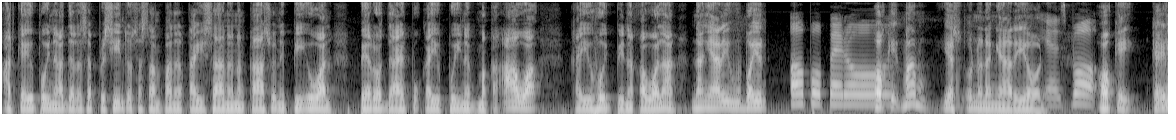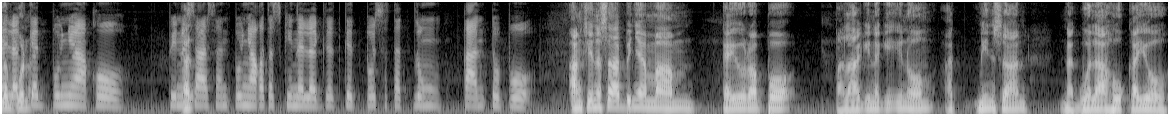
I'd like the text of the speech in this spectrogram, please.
at kayo po'y nadala sa presinto sa sampanan kayo sana ng kaso ni PO1 pero dahil po kayo po'y nagmakaawa, kayo ho'y pinakawalan. Nangyari ho ba yun? Opo, pero... Okay, ma'am, yes o na nangyari yon? Yes po. Okay, kailan po na- po niya ako. Pinasasan po niya ako, tapos kinalagkad po sa tatlong kanto po. Ang sinasabi niya, ma'am, kayo raw po palagi nagiinom at minsan nagwala ho kayo.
